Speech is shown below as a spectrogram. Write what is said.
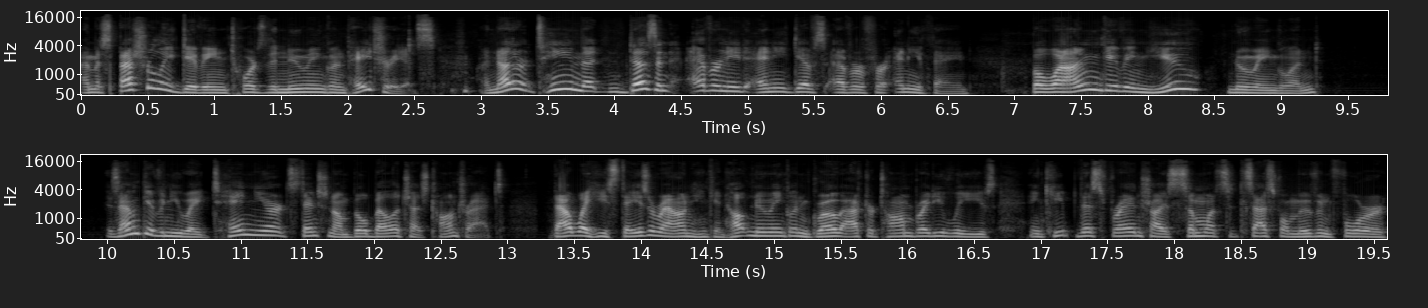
I'm especially giving towards the New England Patriots, another team that doesn't ever need any gifts ever for anything. But what I'm giving you, New England, is I'm giving you a 10 year extension on Bill Belichick's contract. That way he stays around, he can help New England grow after Tom Brady leaves, and keep this franchise somewhat successful moving forward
